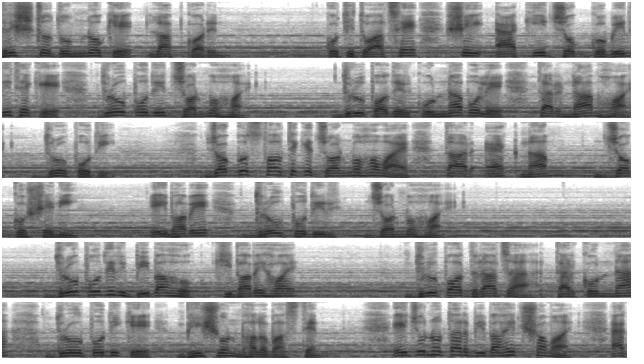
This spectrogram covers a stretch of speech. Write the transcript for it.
দৃষ্টদুম্নকে লাভ করেন। কথিত আছে, সেই একই যজ্ঞবেদী থেকে দ্রৌপদীর জন্ম হয়। দ্রুপদের কন্যা বলে তার নাম হয় দ্রৌপদী। যজ্ঞস্থল থেকে জন্ম হওয়ায় তার এক নাম যজ্ঞসেনী। এইভাবে দ্রৌপদীর জন্ম হয়। দ্রৌপদীর বিবাহ কীভাবে হয়? দ্রুপদ রাজা, তার কন্যা দ্রৌপদীকে ভীষণ ভালোবাসতেন। এই জন্য তার বিবাহের সময় এক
